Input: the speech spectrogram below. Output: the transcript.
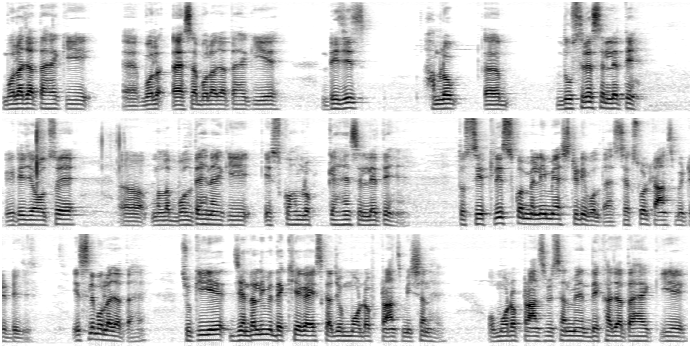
बोला जाता है कि बोला ऐसा बोला जाता है कि ये डिज़ीज़ हम लोग दूसरे से लेते हैं। इट इज़ ऑल्सो मतलब बोलते हैं ना कि इसको हम लोग कहें से लेते हैं। तो सिफिलिस को मेनली में एस बोलता है सेक्सुअल ट्रांसमिटेड डिज़ीज़ इसलिए बोला जाता है चूँकि ये जनरली में देखिएगा इसका जो मोड ऑफ़ ट्रांसमिशन है, वो मोड ऑफ़ ट्रांसमिशन में देखा जाता है कि ये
